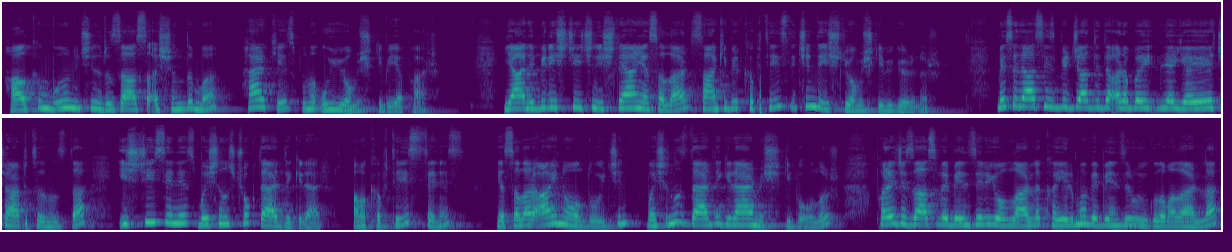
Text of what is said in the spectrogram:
halkın bunun için rızası aşındı mı, herkes buna uyuyormuş gibi yapar. Yani bir işçi için işleyen yasalar sanki bir kapitalist için de işliyormuş gibi görünür. Mesela siz bir caddede araba ile yayaya çarptığınızda işçiyseniz başınız çok derde girer. Ama kapitalistseniz Yasalar aynı olduğu için başınız derde girermiş gibi olur. Para cezası ve benzeri yollarla kayırma ve benzeri uygulamalarla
